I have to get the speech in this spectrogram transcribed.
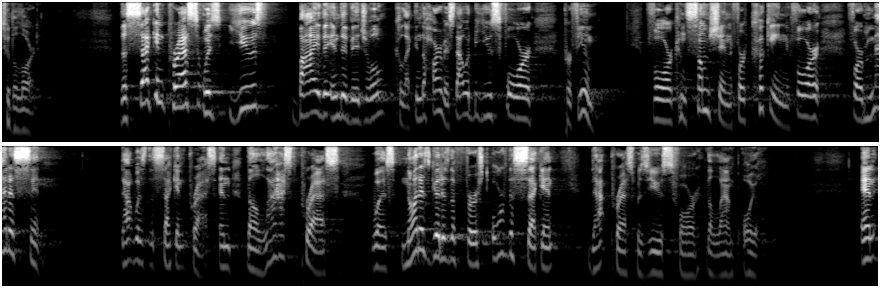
to the Lord. The second press was used by the individual collecting the harvest. That would be used for perfume, for consumption, for cooking, for, for medicine. That was the second press. And the last press was not as good as the first or the second. That press was used for the lamp oil. And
